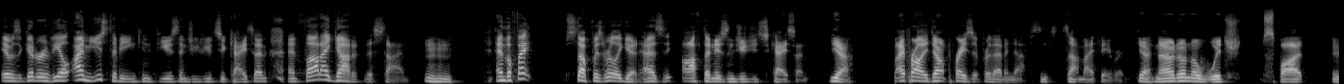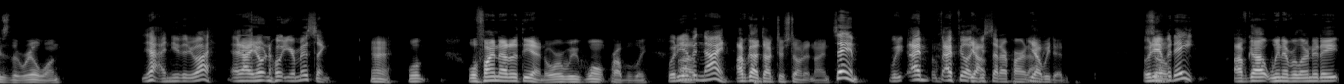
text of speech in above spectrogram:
it was a good reveal. I'm used to being confused in Jujutsu Kaisen and thought I got it this time. hmm And the fight stuff was really good, as often is in Jujutsu Kaisen. Yeah. I probably don't praise it for that enough since it's not my favorite. Yeah, now I don't know which spot is the real one. Yeah, and neither do I. And I don't know what you're missing. Eh, well, we'll find out at the end, or we won't probably. What do you Uh, have at nine? I've got Dr. Stone at 9. Same. We I I feel like Yeah. we said our part. Yeah, on it. we did. What do you So- have at eight? I've got We Never Learned at 8.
